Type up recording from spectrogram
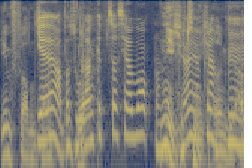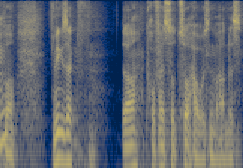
geimpft werden sollen. Ja, aber so ja. lange gibt es das ja überhaupt noch nicht. Nee, gibt es ja, nicht irgendwie. Mhm. Aber wie gesagt, der Professor Zurhausen war das.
